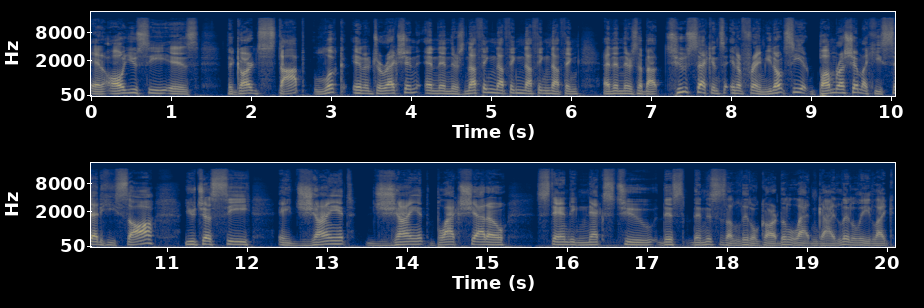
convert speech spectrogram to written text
and all you see is the guards stop, look in a direction, and then there's nothing, nothing, nothing, nothing, and then there's about two seconds in a frame. You don't see it bum rush him like he said he saw. You just see a giant, giant black shadow standing next to this. Then this is a little guard, little Latin guy, literally like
